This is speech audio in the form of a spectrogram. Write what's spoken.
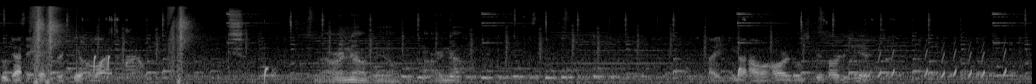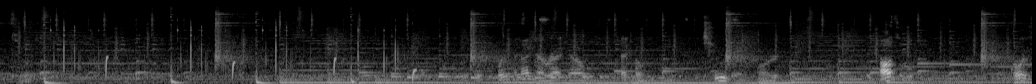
who got an extra eel line around. Not right now, pal. Not right now. Like, you know how hard those fish are to get. The equipment I got right now, that don't be too damn hard. It's possible. Of course.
